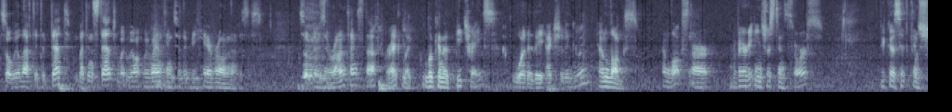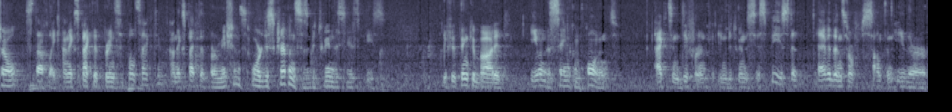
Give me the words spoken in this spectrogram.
So we left it at that, but instead we, we went into the behavioral analysis. So there's a runtime stuff, right? Like looking at ptrace, what are they actually doing? And logs. And logs are a very interesting source because it can show stuff like unexpected principals acting, unexpected permissions, or discrepancies between the CSPs. If you think about it, even the same component acting differently in between the CSPs, that evidence of something either,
